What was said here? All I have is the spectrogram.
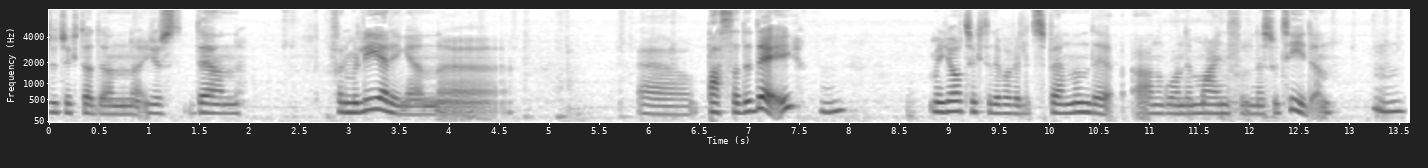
du tyckte att den, just den formuleringen eh, eh, passade dig. Mm. Men jag tyckte det var väldigt spännande angående mindfulness och tiden. Mm.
